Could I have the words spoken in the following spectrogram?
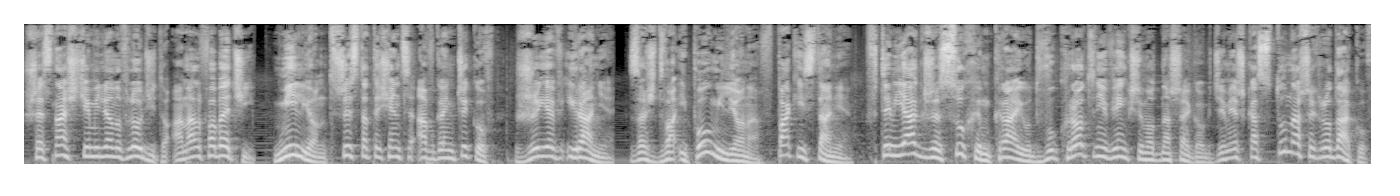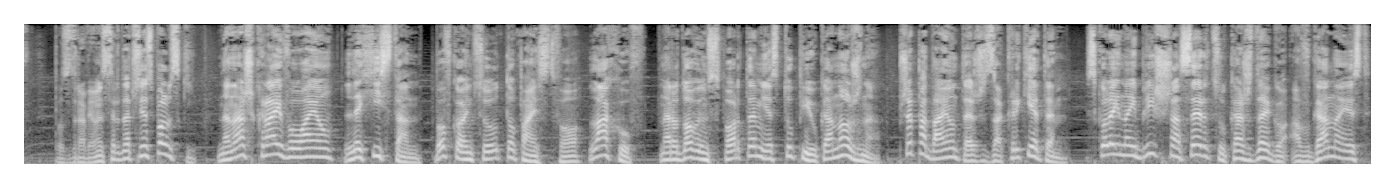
16 milionów ludzi to analfabeci. Milion 300 tysięcy Afgańczyków żyje w Iranie, zaś 2,5 miliona w Pakistanie. W tym jakże suchym kraju, dwukrotnie większym od naszego, gdzie mieszka 100 naszych rodaków. Pozdrawiamy serdecznie z Polski. Na nasz kraj wołają Lechistan, bo w końcu to państwo Lachów. Narodowym sportem jest tu piłka nożna. Przepadają też za krykietem. Z kolei najbliższa sercu każdego Afgana jest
